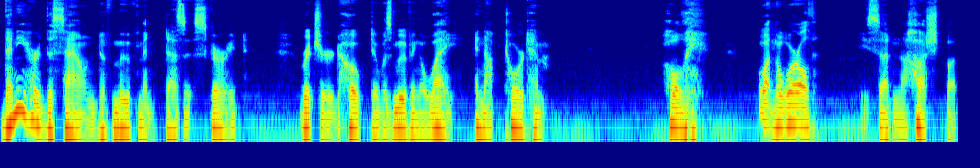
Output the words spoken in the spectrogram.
Then he heard the sound of movement as it scurried. Richard hoped it was moving away and not toward him. Holy, what in the world? he said in a hushed but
